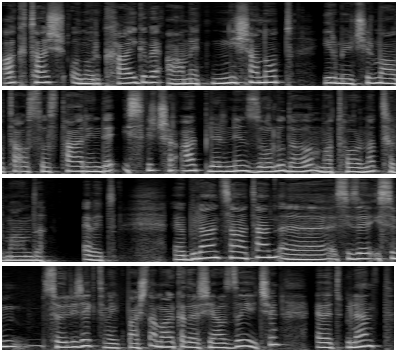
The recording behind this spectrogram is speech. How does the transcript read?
Aktaş, Onur Kaygı ve Ahmet Nişanot 23-26 Ağustos tarihinde İsviçre Alplerinin Zorlu Dağı Matorna tırmandı. Evet. Ee, Bülent zaten e, size isim söyleyecektim ilk başta ama arkadaş yazdığı için evet Bülent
